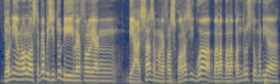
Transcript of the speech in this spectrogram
Joni yang lolos tapi abis itu di level yang biasa sama level sekolah sih gue balap-balapan terus tuh sama dia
